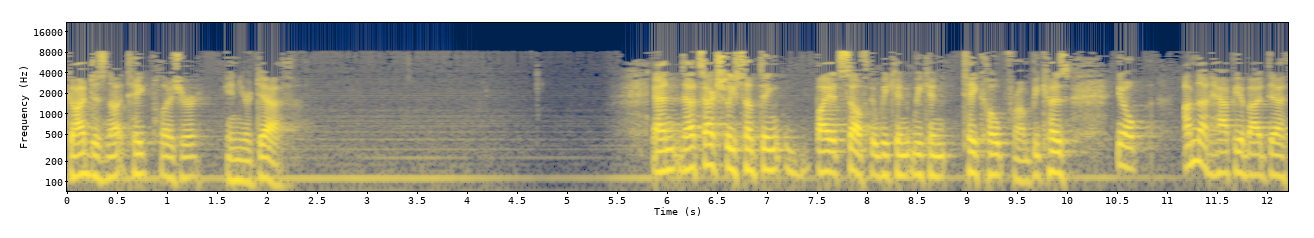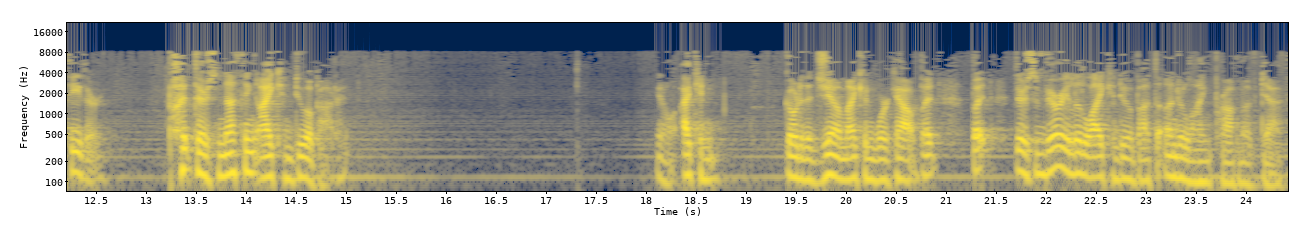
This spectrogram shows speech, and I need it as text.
God does not take pleasure in your death. And that's actually something by itself that we can, we can take hope from because, you know, I'm not happy about death either, but there's nothing I can do about it. You know, I can go to the gym, I can work out, but, but there's very little I can do about the underlying problem of death.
